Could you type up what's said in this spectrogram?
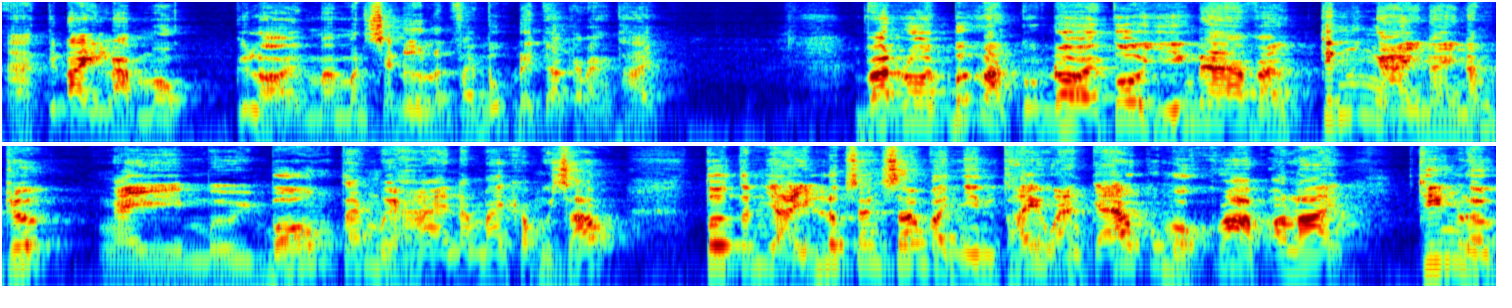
À, cái đây là một cái lời mà mình sẽ đưa lên Facebook để cho các bạn thấy. Và rồi bước ngoặt cuộc đời tôi diễn ra vào chính ngày này năm trước, ngày 14 tháng 12 năm 2016. Tôi tỉnh dậy lúc sáng sớm và nhìn thấy quảng cáo của một khóa học online chiến lược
